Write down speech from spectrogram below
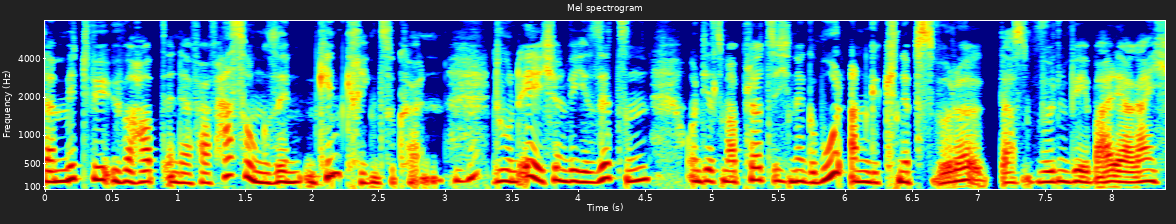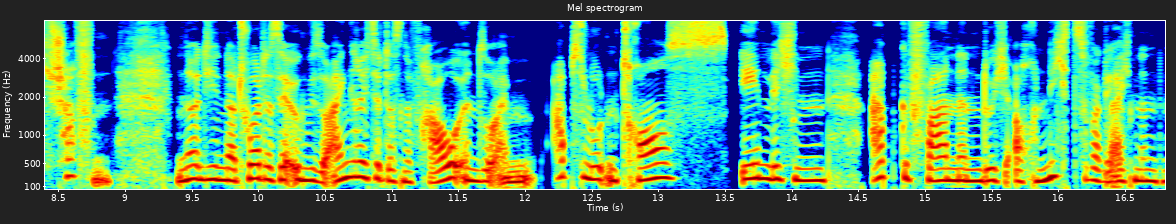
damit wir überhaupt in der Verfassung sind, ein Kind kriegen zu können. Mhm. Du und ich, wenn wir hier sitzen und jetzt mal plötzlich eine Geburt angeknipst würde, das würden wir beide ja gar nicht schaffen. Ne, die Natur hat das ja irgendwie so eingerichtet, dass eine Frau in so einem absoluten Trance-ähnlichen, abgefahrenen, durch auch nicht zu vergleichenden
